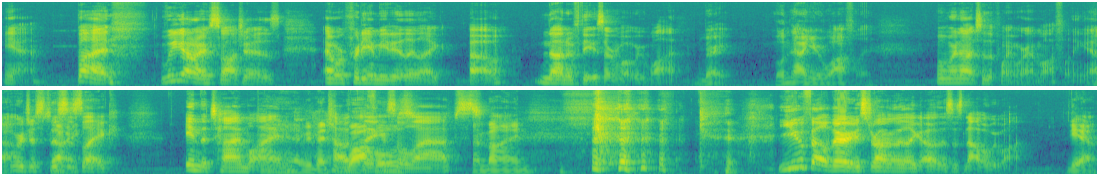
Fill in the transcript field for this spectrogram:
Yeah. But we got our swatches and we're pretty immediately like, oh, none of these are what we want. Right. Well, now you're waffling. Well, we're not to the point where I'm waffling yet. Oh, we're just sorry. this is like in the timeline. Yeah, we mentioned how things waffles. elapsed. My mind. you felt very strongly like, oh, this is not what we want. Yeah.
